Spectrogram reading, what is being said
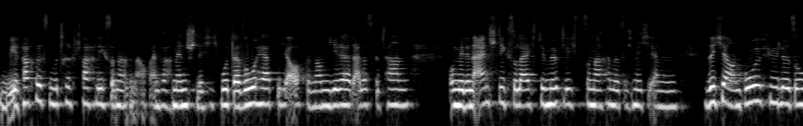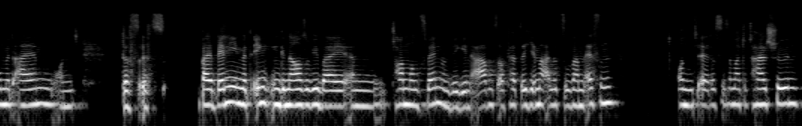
ihr Fachwissen betrifft, fachlich, sondern auch einfach menschlich. Ich wurde da so herzlich aufgenommen. Jeder hat alles getan, um mir den Einstieg so leicht wie möglich zu machen, dass ich mich ähm, sicher und wohl fühle, so mit allem. Und das ist bei Benny mit Inken genauso wie bei ähm, Tom und Sven. Und wir gehen abends auch tatsächlich immer alle zusammen essen. Und äh, das ist immer total schön.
